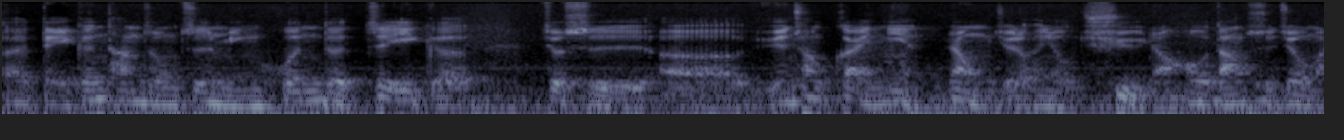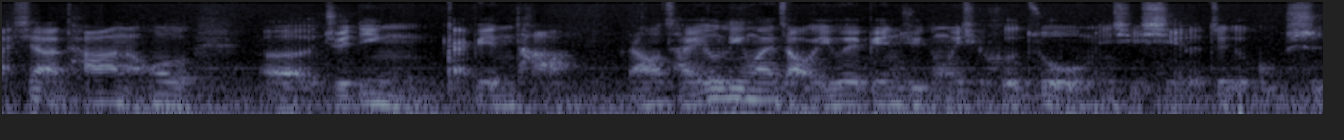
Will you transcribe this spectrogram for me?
呃得跟唐同志冥婚的这一个。就是呃原创概念让我们觉得很有趣，然后当时就买下了它，然后呃决定改编它，然后才又另外找了一位编剧跟我一起合作，我们一起写了这个故事。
